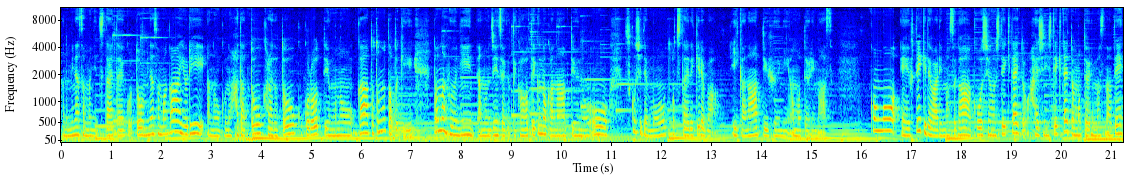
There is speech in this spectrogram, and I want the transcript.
あの皆様に伝えたいことを皆様がよりあのこの肌と体と心っていうものが整った時どんな風にあに人生って変わっていくのかなっていうのを少しでもお伝えできればいいかなっていうふうに思っております。今後、えー、不定期ではありますが更新をしていきたいと配信していきたいと思っておりますので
